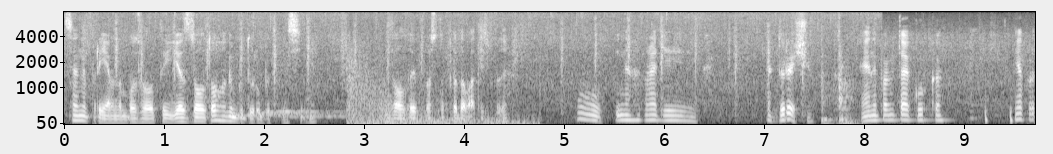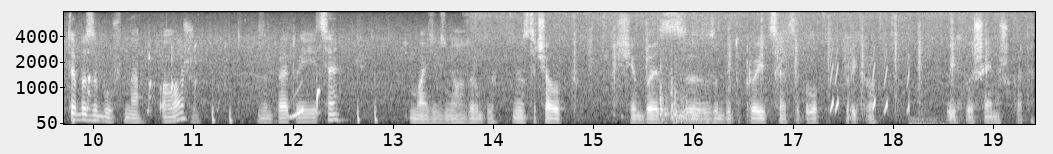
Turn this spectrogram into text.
Це неприємно, бо золотий. Я з золотого не буду робити насіння. Золотий просто продаватись буде. О, виноградик. Так, до речі, я не пам'ятаю курка. Я про тебе забув. На, поглажу. Забираю твоє яйце. Мазік з нього зробив. Не вистачало б ще без е, забути про яйце, це було б прикро. Їх лише шукати.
